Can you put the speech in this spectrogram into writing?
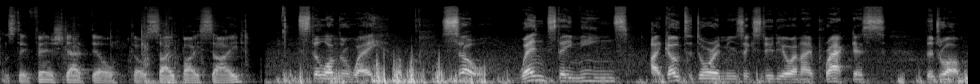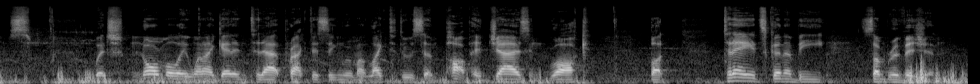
once they finish that, they'll go side by side. It's still underway. So Wednesday means I go to Dore Music Studio and I practice the drums, which normally when I get into that practicing room, I'd like to do some pop hit jazz and rock, but today it's gonna be some revision.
